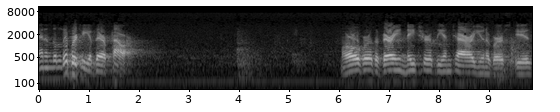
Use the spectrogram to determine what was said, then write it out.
and in the liberty of their power. Moreover, the very nature of the entire universe is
